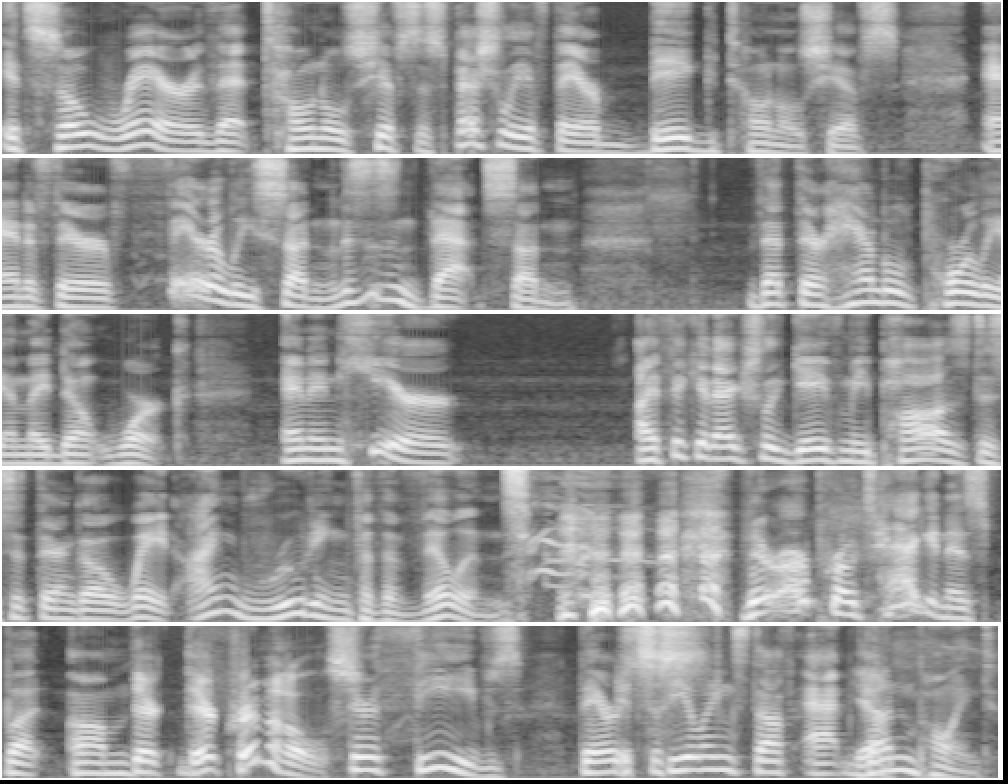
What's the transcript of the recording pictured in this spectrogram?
it's so rare that tonal shifts, especially if they are big tonal shifts and if they're fairly sudden, this isn't that sudden, that they're handled poorly and they don't work. And in here, I think it actually gave me pause to sit there and go, wait, I'm rooting for the villains. there are protagonists, but um, They're they're criminals. they're thieves. They're It's a stealing stuff at Yeah. gunpoint.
